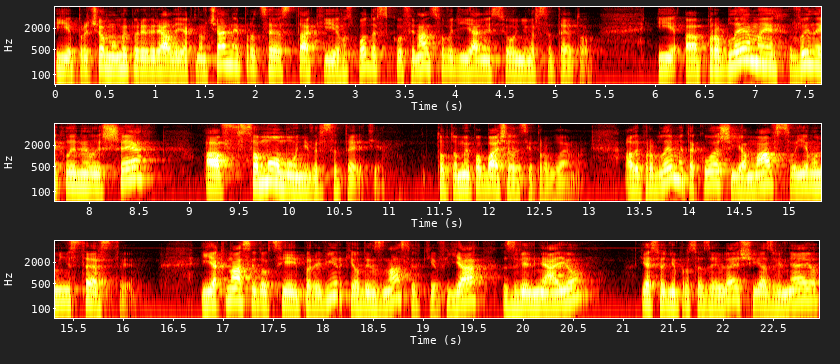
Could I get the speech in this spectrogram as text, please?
І причому ми перевіряли як навчальний процес, так і господарську, фінансову діяльність цього університету. І проблеми виникли не лише в самому університеті. Тобто ми побачили ці проблеми. Але проблеми також я мав в своєму міністерстві. І як наслідок цієї перевірки, один з наслідків, я звільняю, я сьогодні про це заявляю, що я звільняю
